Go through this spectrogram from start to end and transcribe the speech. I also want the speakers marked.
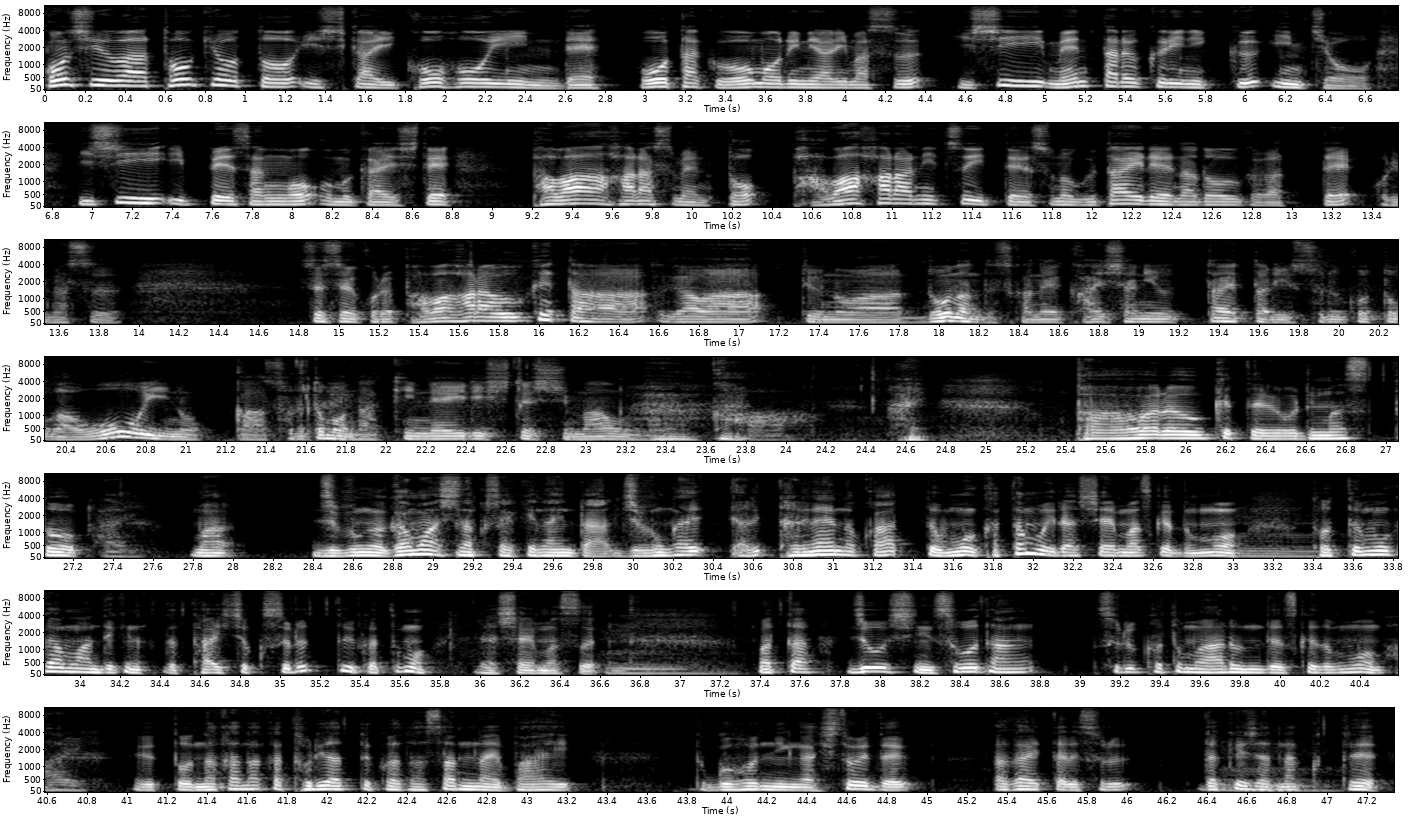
Speaker 1: 今週は東京都医師会広報委員で大田区大森にあります石井メンタルクリニック院長石井一平さんをお迎えしてパワーハラスメントパワハラについてその具体例などを伺っております。先生これパワハラを受けた側っていうのはどうなんですかね？会社に訴えたりすることが多いのかそれとも泣き寝入りしてしまうのか、は
Speaker 2: い、はい、パワハラを受けておりますと、はい、まあ自分が我慢しなくちゃいけないんだ自分がやり足りないのかって思う方もいらっしゃいますけども、とても我慢できなくて退職するという方もいらっしゃいます。また上司に相談することもあるんですけども、はい、えっと、なかなか取り合ってくださらない場合ご本人が一人であがいたりするだけじゃなくて、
